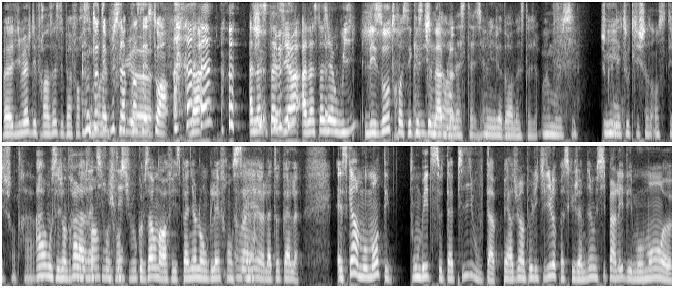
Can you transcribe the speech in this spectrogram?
Bah, L'image des princesses, c'est pas forcément. Toi t'es plus la plus, euh, princesse toi. bah, Anastasia, Anastasia, oui. Les autres, c'est Ah questionnable. j'adore Anastasia. Mais j'adore Anastasia. Ouais, moi aussi. Je Et- connais toutes les choses. On s'était chanté. Ah, on s'est gentil à la fin, franchement, si tu veux. Comme ça, on aura fait espagnol, anglais, français, Voilà. euh, la totale. Est-ce qu'à un moment, t'es tombé de ce tapis ou t'as perdu un peu l'équilibre Parce que j'aime bien aussi parler des moments euh,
